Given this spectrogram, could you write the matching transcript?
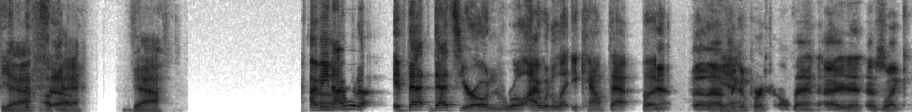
Yeah. So- okay. Yeah. I mean, I Um, would, if that that's your own rule, I would have let you count that. But Yeah. That was Yeah. like a personal thing. I it was like,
